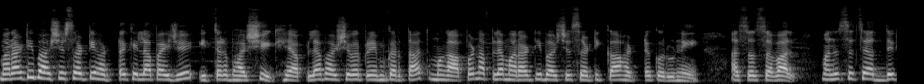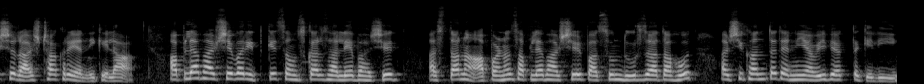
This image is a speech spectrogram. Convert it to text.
मराठी भाषेसाठी हट्ट केला पाहिजे. इतर भाषिक हे आपल्या भाषेवर प्रेम करतात. मग आपण आपल्या मराठी भाषेसाठी का हट्ट करू नये? असा सवाल मनसेचे अध्यक्ष राज ठाकरे यांनी केला. आपल्या भाषेवर इतके संस्कार झाले भाषेत असताना आपणच आपल्या भाषेपासून दूर जात आहोत अशी खंत त्यांनी यावेळी व्यक्त केली.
